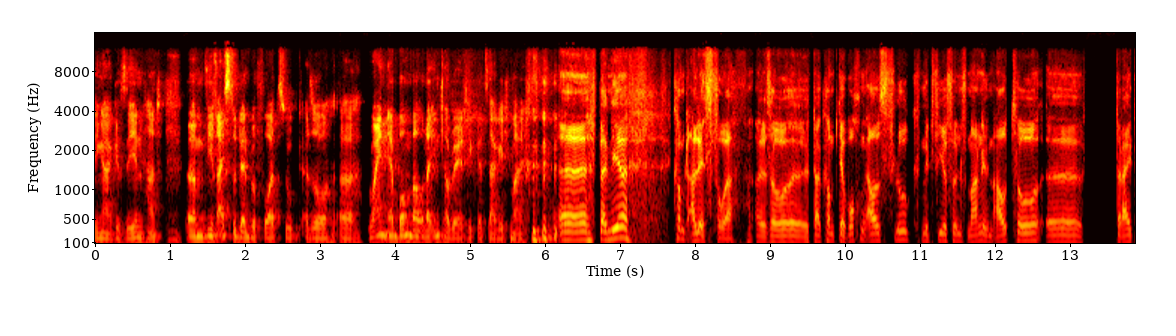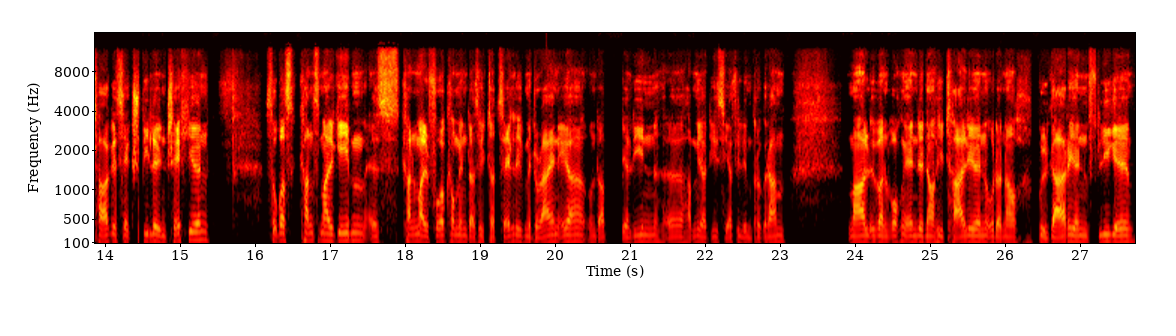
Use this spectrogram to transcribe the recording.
Dinger gesehen hat. Ähm, wie reist du denn bevorzugt? Also äh, Ryanair Bomber oder Interrail-Ticket, sage ich mal? Äh, bei mir kommt alles vor. Also äh, da kommt der Wochenausflug mit vier, fünf Mann im Auto, äh, drei Tage, sechs Spiele in Tschechien. Sowas kann es mal geben. Es kann mal vorkommen, dass ich tatsächlich mit Ryanair und ab Berlin äh, haben ja die sehr viel im Programm, mal über ein Wochenende nach Italien oder nach Bulgarien fliege,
